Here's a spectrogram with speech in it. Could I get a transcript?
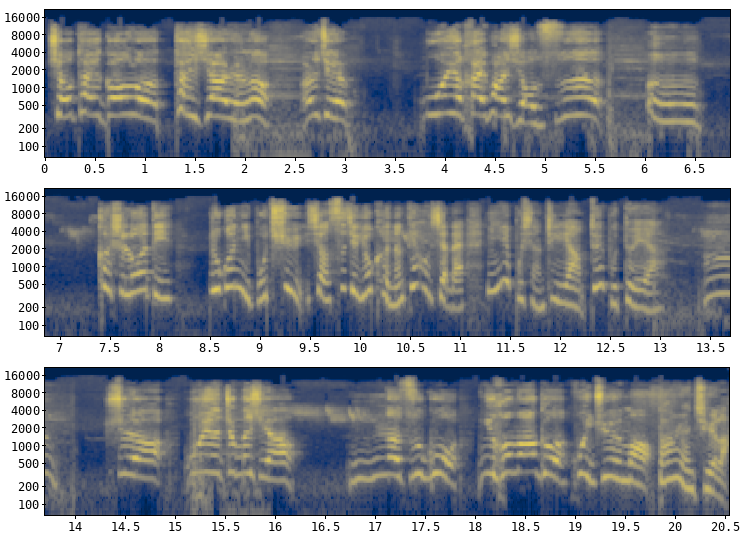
桥太高了，太吓人了，而且我也害怕小斯。呃，可是罗迪，如果你不去，小斯就有可能掉下来。你也不想这样，对不对呀、嗯，是啊，我也这么想。嗯那斯库，你和马可会去吗？当然去了。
